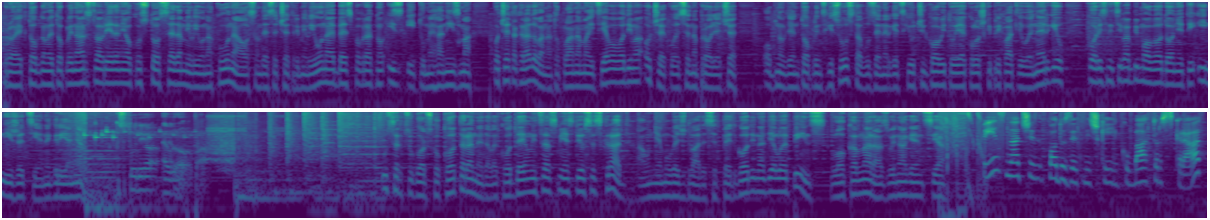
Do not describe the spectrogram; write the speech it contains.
Projekt obnove toplinarstva vrijedan je oko 107 milijuna kuna, a 84 milijuna je bespovratno iz ITU mehanizma. Početak radova na toplanama i cjevovodima očekuje se na proljeće. Obnovljen toplinski sustav uz energetski učinkovitu i ekološki prihvatljivu energiju korisnicima bi mogao donijeti i niže cijene grijanja. Studio Europa. U srcu Gorskog Kotara, nedaleko od Delnica, smjestio se Skrad, a u njemu već 25 godina djeluje PINS, lokalna razvojna agencija. PIN znači poduzetnički inkubator Skrat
